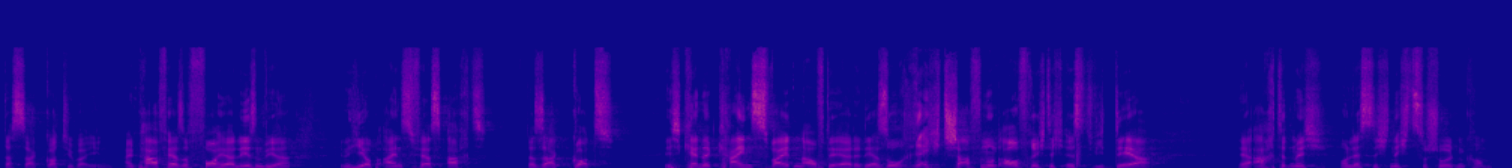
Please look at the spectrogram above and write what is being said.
das sagt Gott über ihn. Ein paar Verse vorher lesen wir in Hiob 1, Vers 8, da sagt Gott, ich kenne keinen zweiten auf der Erde, der so rechtschaffen und aufrichtig ist wie der. Er achtet mich und lässt sich nicht zu Schulden kommen.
